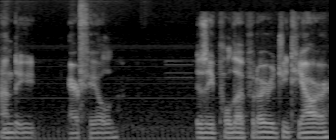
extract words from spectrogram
Sandy Airfield. Izzy pulled up with her GTR.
